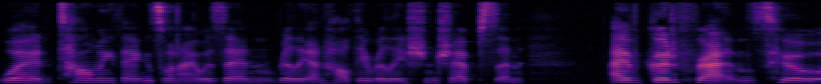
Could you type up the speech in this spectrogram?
would tell me things when I was in really unhealthy relationships and I have good friends who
